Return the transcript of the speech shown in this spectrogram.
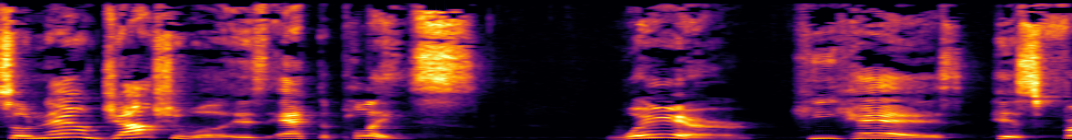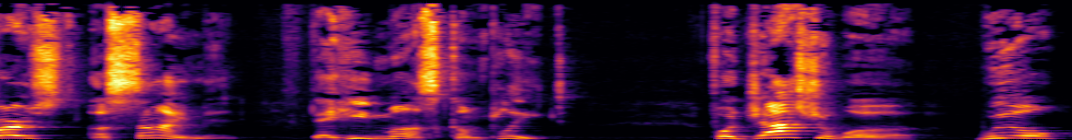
So now Joshua is at the place where he has his first assignment that he must complete. For Joshua will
